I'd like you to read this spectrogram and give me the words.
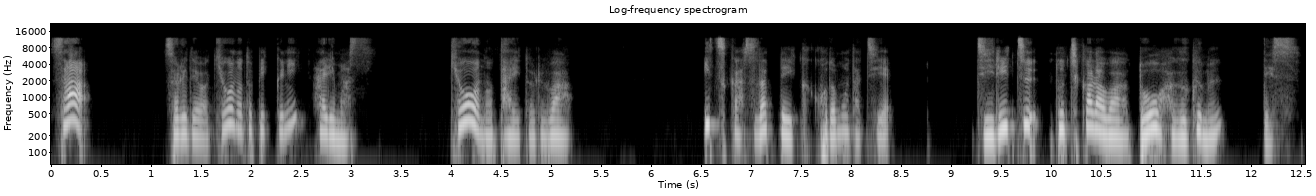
さあ、それでは今日のトピックに入ります。今日のタイトルは、いつか育っていく子供たちへ、自立の力はどう育む？です。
